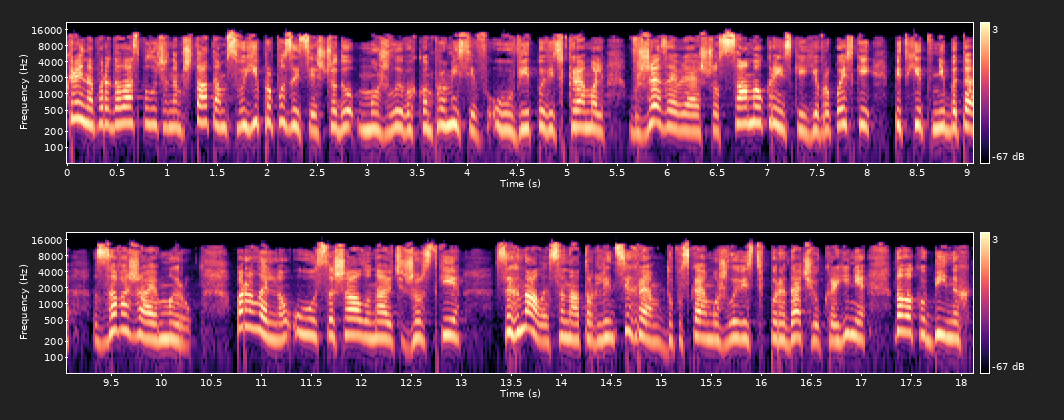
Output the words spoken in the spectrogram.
Україна передала Сполученим Штатам свої пропозиції щодо можливих компромісів. У відповідь Кремль вже заявляє, що саме український європейський підхід нібито заважає миру. Паралельно у США лунають жорсткі сигнали. Сенатор Лінсі Грем допускає можливість передачі Україні далекобійних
